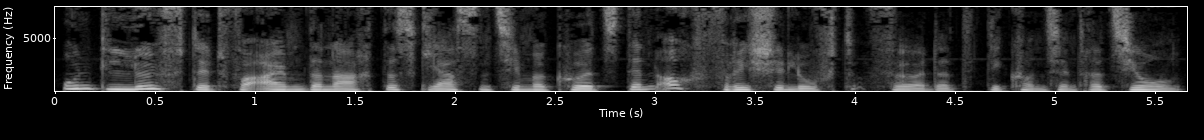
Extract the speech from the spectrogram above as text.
und lüftet vor allem danach das Klassenzimmer kurz, denn auch frische Luft fördert die Konzentration.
